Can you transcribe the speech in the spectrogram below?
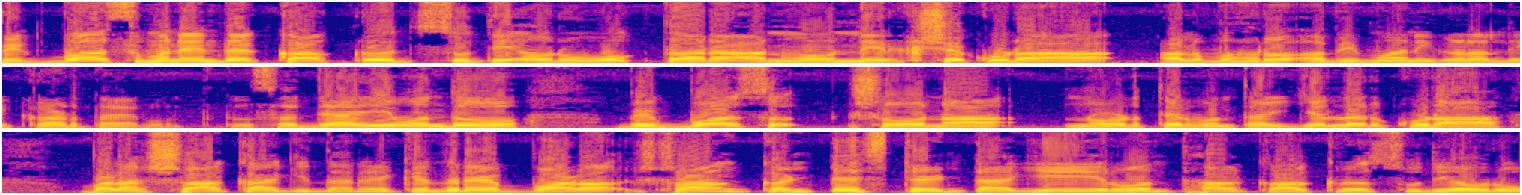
ಬಿಗ್ ಬಾಸ್ ಮನೆಯಿಂದ ಕಾಕ್ರೋಚ್ ಸುದ್ದಿ ಅವರು ಹೋಗ್ತಾರ ಅನ್ನುವ ನಿರೀಕ್ಷೆ ಕೂಡ ಹಲವಾರು ಅಭಿಮಾನಿಗಳಲ್ಲಿ ಕಾಡ್ತಾ ಇರುವಂಥದ್ದು. ಸದ್ಯ ಈ ಒಂದು ಬಿಗ್ ಬಾಸ್ ಶೋನ ನೋಡ್ತಿರುವಂತಹ ಎಲ್ಲರೂ ಕೂಡ ಬಹಳ ಶಾಕ್ ಆಗಿದ್ದಾರೆ. ಯಾಕೆಂದ್ರೆ ಬಹಳ ಸ್ಟ್ರಾಂಗ್ ಕಂಟೆಸ್ಟೆಂಟ್ ಆಗಿ ಇರುವಂತಹ ಕಾಕ್ರೋಚ್ ಸುದಿ ಅವರು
